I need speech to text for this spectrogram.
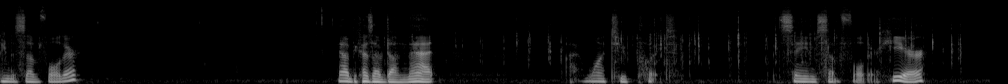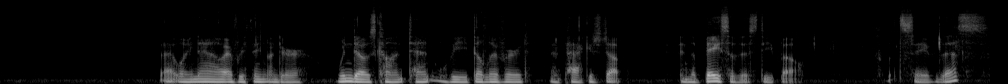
in the subfolder. Now because I've done that, want to put same subfolder here. That way now everything under Windows content will be delivered and packaged up in the base of this depot. So let's save this.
